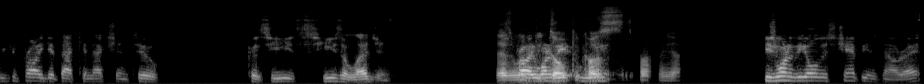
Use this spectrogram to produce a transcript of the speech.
we could probably get that connection too, because he's he's a legend. That would probably be one of the- dope because yeah. He's one of the oldest champions now, right?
